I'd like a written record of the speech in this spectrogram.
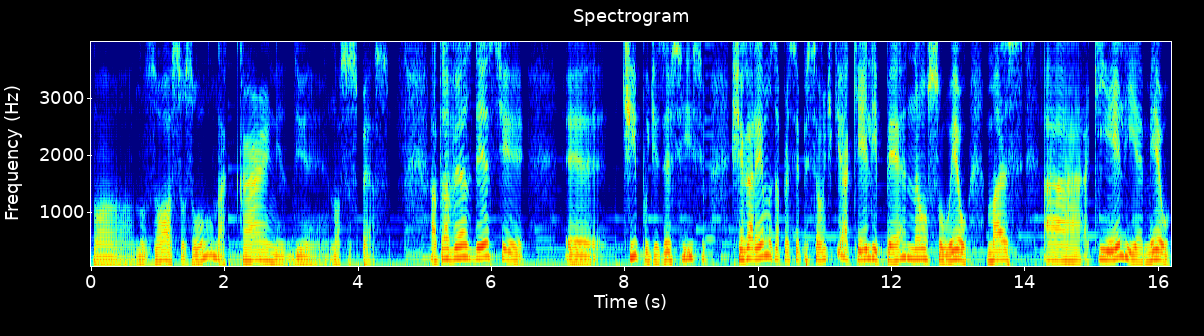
no, nos ossos ou na carne de nossos pés. Através deste é, tipo de exercício, chegaremos à percepção de que aquele pé não sou eu, mas a, que ele é meu.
